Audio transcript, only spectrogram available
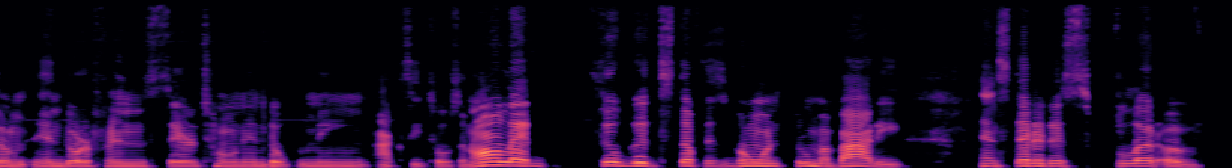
the endorphins, serotonin, dopamine, oxytocin, all that feel good stuff is going through my body instead of this flood of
